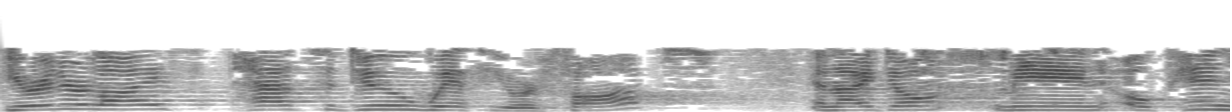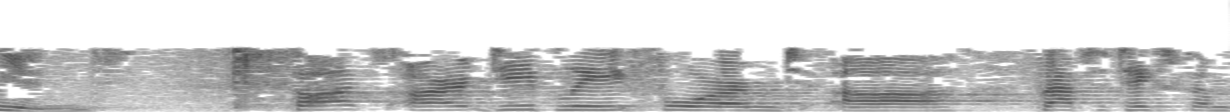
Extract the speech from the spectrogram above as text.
Your inner life has to do with your thoughts, and I don't mean opinions. Thoughts are deeply formed. Uh, perhaps it takes some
